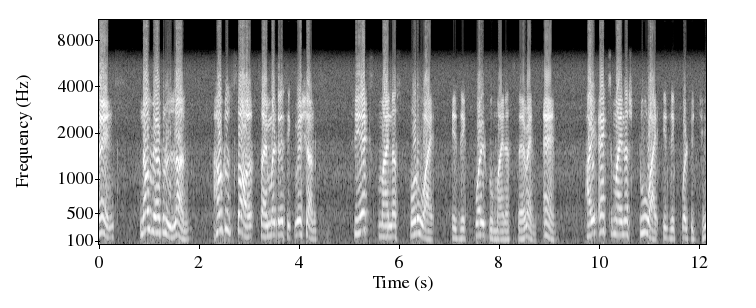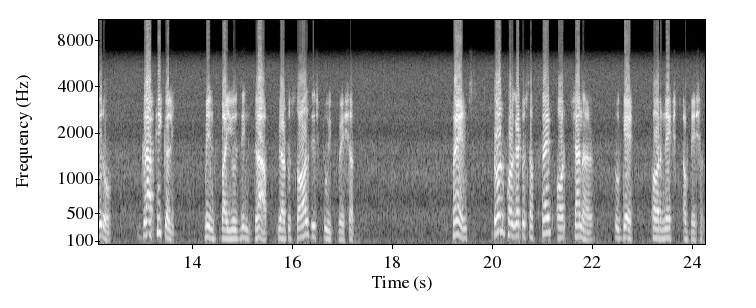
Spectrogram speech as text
Friends, now we have to learn how to solve simultaneous equations 3x minus 4y is equal to minus 7 and 5x minus 2y is equal to 0 graphically means by using graph we have to solve these two equations. Friends, don't forget to subscribe our channel to get our next updates.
